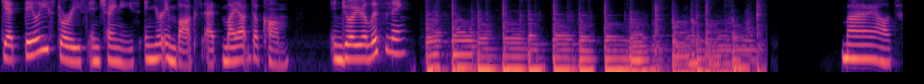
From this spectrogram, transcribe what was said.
Get daily stories in Chinese in your inbox at maya.com. Enjoy your listening! Mayat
